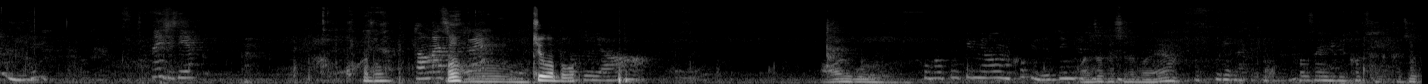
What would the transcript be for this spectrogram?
힘는데 선생님 주세요. 코가 너무. 더 마실 어? 거야? 지호가 먹어. 아이고 코가 꾹이면 컵이 못 생겨서 만족하시는 거예요? 가지고. 선생님이 컵 가- 가져다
